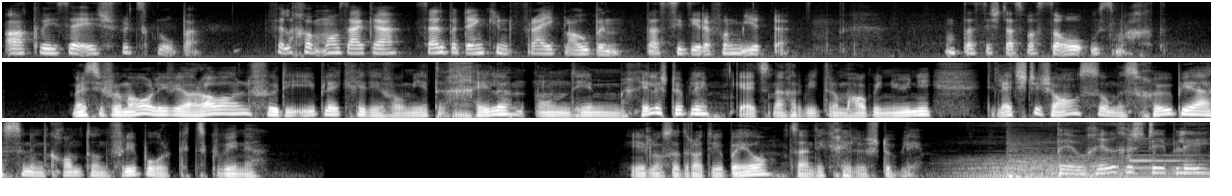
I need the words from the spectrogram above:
angewiesen ist für das Glauben. Vielleicht könnte man sagen, selber denken und frei glauben, das sind die Reformierten. Und das ist das, was so ausmacht. Merci vielmals, Olivia Raval, für die Einblicke in die reformierte Kille. Und im Killenstübli geht es nachher weiter um halb neun. Die letzte Chance, um ein Kölbiessen im Kanton Fribourg zu gewinnen. Hier hört Radio Beo, die Sendung Killenstübli. Beo Kirchenstübli,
